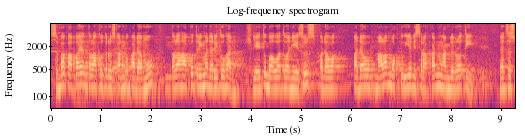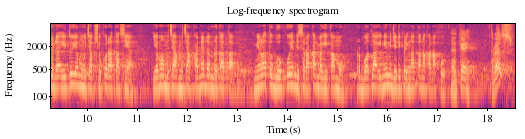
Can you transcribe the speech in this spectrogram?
Sebab apa yang telah kuteruskan kepadamu telah aku terima dari Tuhan, yaitu bahwa Tuhan Yesus pada pada malam waktu ia diserahkan mengambil roti, dan sesudah itu ia mengucap syukur atasnya. Ia memecah-mecahkannya dan berkata, Inilah tubuhku yang diserahkan bagi kamu. Perbuatlah ini menjadi peringatan akan aku. Oke, terus?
